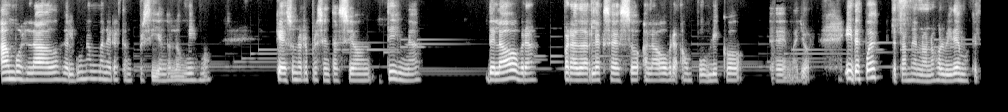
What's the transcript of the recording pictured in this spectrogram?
ambos lados de alguna manera están persiguiendo lo mismo, que es una representación digna de la obra para darle acceso a la obra a un público eh, mayor. Y después, de maneras, no nos olvidemos que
